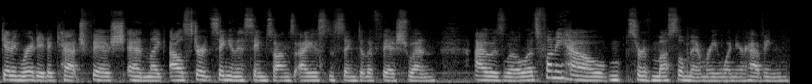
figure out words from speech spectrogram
getting ready to catch fish, and like I'll start singing the same songs I used to sing to the fish when I was little. It's funny how m- sort of muscle memory when you're having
